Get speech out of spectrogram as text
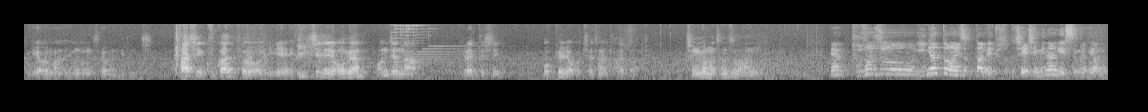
그게 얼마나 영광스러운 일인지. 다시 국가대표 이게 시즌이 오면 언제나 그랬듯이 뽑히려고 최선을 다할 것 같아요. 증명은 선수가 하는 거니까. 그냥 두 선수 2년 동안 있었던 에피소드 제일 재미난 게 있으면 그냥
